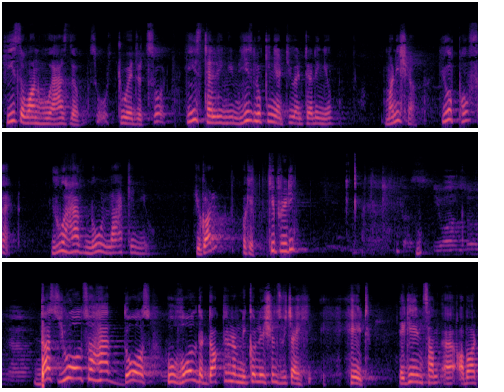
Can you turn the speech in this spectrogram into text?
He's the one who has the two edged sword. He's telling you, he's looking at you and telling you, Manisha, you are perfect. You have no lack in you. You got it? Okay, keep reading. You also have Thus, you also have those who hold the doctrine of Nicolaitans, which I hate. Again, some uh, about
